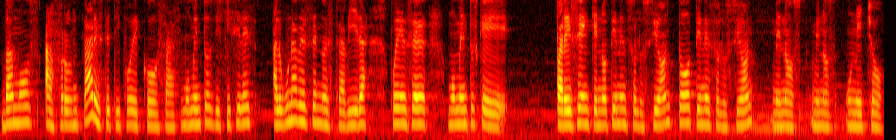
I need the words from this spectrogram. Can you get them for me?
vamos a afrontar este tipo de cosas, momentos difíciles alguna vez en nuestra vida, pueden ser momentos que parecen que no tienen solución, todo tiene solución, menos, menos un hecho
